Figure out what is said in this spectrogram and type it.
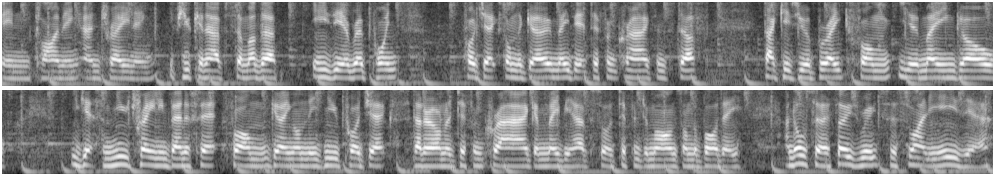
in climbing and training. If you can have some other easier red points projects on the go, maybe at different crags and stuff, that gives you a break from your main goal. You get some new training benefit from going on these new projects that are on a different crag and maybe have sort of different demands on the body. And also, if those routes are slightly easier,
